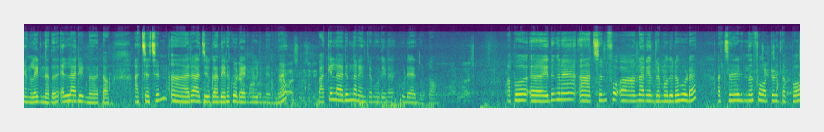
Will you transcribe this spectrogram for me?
ഞങ്ങൾ ഇരുന്നത്. എല്ലാവരും ഇരുന്നത് കേട്ടോ അച്ചച്ചൻ രാജീവ് ഗാന്ധിയുടെ കൂടെയായിരുന്നു ഇരുന്നിരുന്നത് ബാക്കി എല്ലാവരും നരേന്ദ്രമോദിയുടെ കൂടെയായിരുന്നു കേട്ടോ അപ്പോൾ ഇതിങ്ങനെ അച്ഛൻ ഫോ നരേന്ദ്രമോദിയുടെ കൂടെ അച്ഛൻ ഇരുന്ന് ഫോട്ടോ എടുത്തപ്പോൾ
